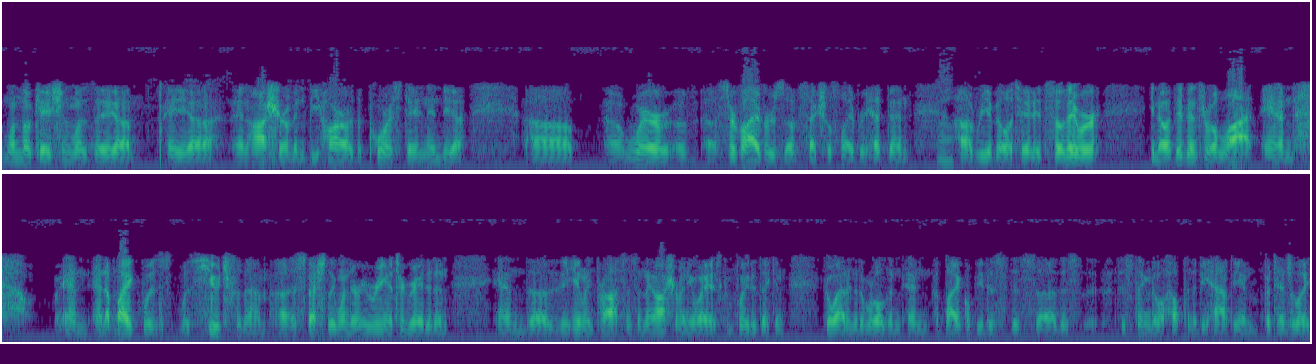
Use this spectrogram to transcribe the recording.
one location was a uh, a uh, an ashram in Bihar, the poorest state in India. Uh, uh, where uh, survivors of sexual slavery had been uh, rehabilitated. So they were, you know, they'd been through a lot, and and and a bike was was huge for them, uh, especially when they're reintegrated and and uh, the healing process in the ashram anyway is completed. They can go out into the world, and, and a bike will be this this uh, this this thing that will help them to be happy and potentially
